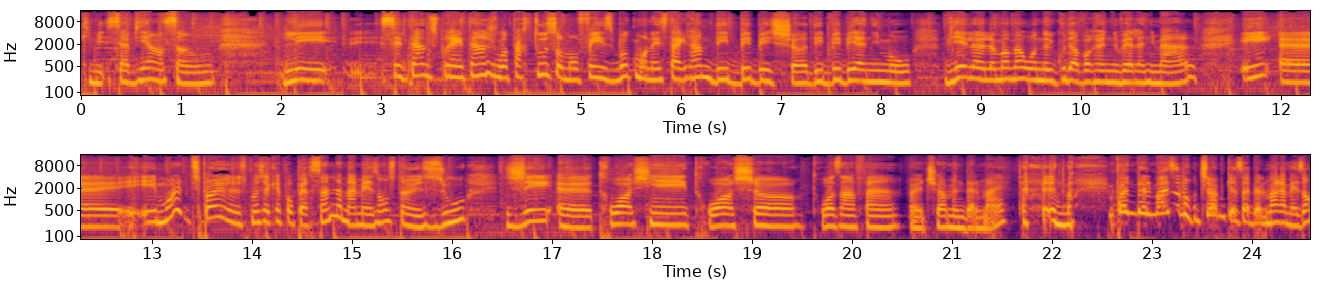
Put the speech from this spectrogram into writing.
qui ça vient ensemble. Les, c'est le temps du printemps. Je vois partout sur mon Facebook, mon Instagram, des bébés chats, des bébés animaux. Vient le, le moment où on a le goût d'avoir un nouvel animal. Et, euh, et, moi, c'est pas un, pas un secret pour personne. Là, ma maison, c'est un zoo. J'ai euh, trois chiens, trois chats, trois enfants, un chum, une belle-mère. Une mère- pas une belle-mère, c'est mon chum qui a sa belle-mère à la maison.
